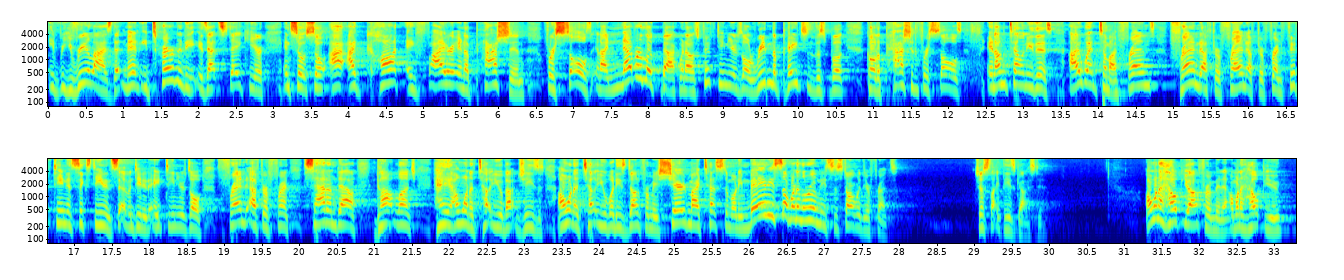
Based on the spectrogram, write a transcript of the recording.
he realized that, man, eternity is at stake here. And so, so I, I caught a fire and a passion for souls. And I never looked back when I was 15 years old reading the pages of this book called A Passion for Souls. And I'm telling you this I went to my friends, friend after friend, after friend, 15 and 16 and 17 and 18 years old, friend after friend, sat him down, got lunch. Hey, I want to tell you about Jesus. I want to tell you what he's done for me, shared my testimony. Maybe someone in the room needs to start with your friends, just like these guys did. I want to help you out for a minute. I want to help you.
